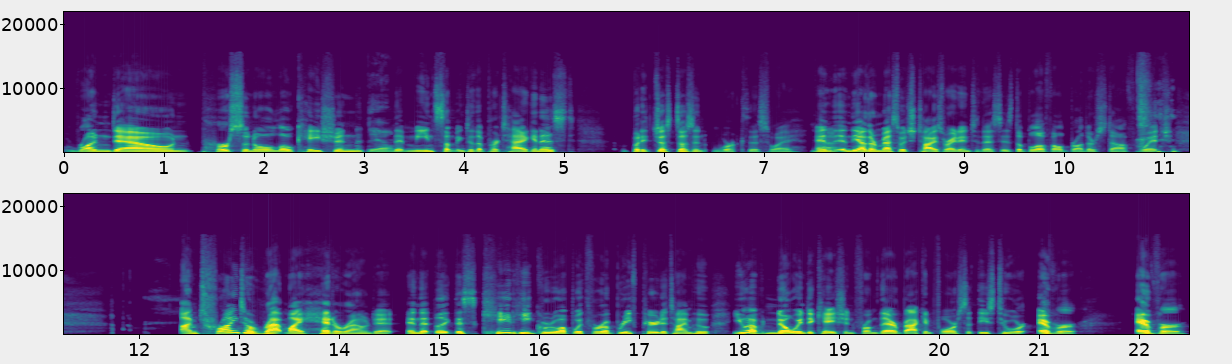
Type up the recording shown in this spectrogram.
rundown personal location Yeah. that means something to the protagonist, but it just doesn't work this way. And and the other mess which ties right into this is the Blofeld brother stuff, which I'm trying to wrap my head around it. And that like this kid he grew up with for a brief period of time who you have no indication from their back and forth that these two were ever ever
